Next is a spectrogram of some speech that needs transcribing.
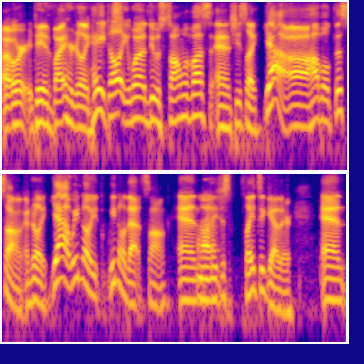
uh, or they invite her. They're like, hey, Dolly, you want to do a song with us? And she's like, yeah. Uh, how about this song? And they're like, yeah, we know we know that song. And uh, they just played together. And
